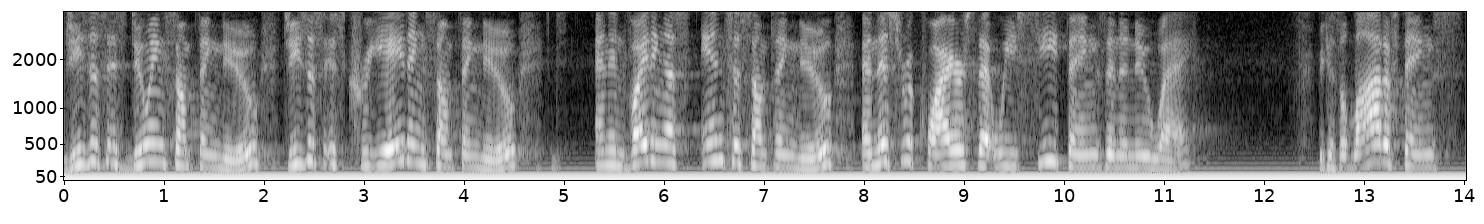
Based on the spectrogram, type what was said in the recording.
Jesus is doing something new. Jesus is creating something new and inviting us into something new, and this requires that we see things in a new way. Because a lot of things,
